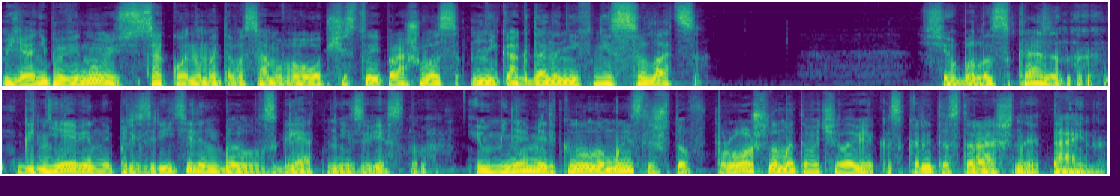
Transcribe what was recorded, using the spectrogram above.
Я не повинуюсь законам этого самого общества и прошу вас никогда на них не ссылаться». Все было сказано. Гневен и презрителен был взгляд неизвестного. И у меня мелькнула мысль, что в прошлом этого человека скрыта страшная тайна.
